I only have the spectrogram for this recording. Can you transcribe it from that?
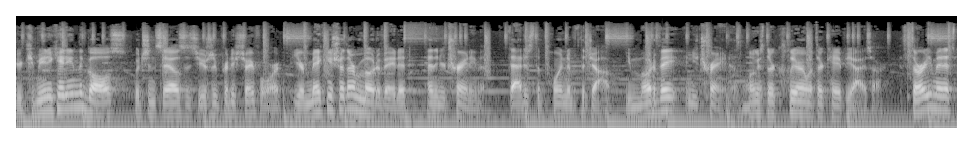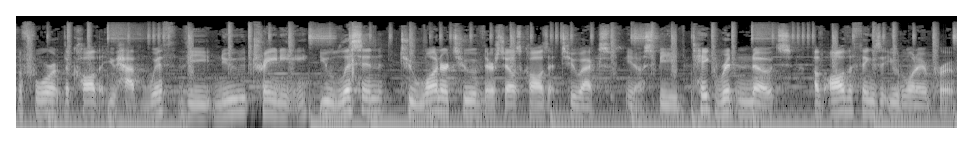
you're communicating the goals, which in sales is usually pretty straightforward. You're making sure they're motivated, and then you're training them. That is the point of the job. You motivate and you train, as long as they're clear on what their KPIs are. 30 minutes before the call that you have with the new trainee, you listen to one or two of their sales calls at 2x you know, speed. Take written notes of all the things that you would want to improve.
